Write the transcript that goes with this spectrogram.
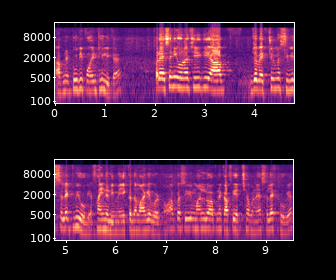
आपने टू दी पॉइंट ही लिखा है। पर ऐसे नहीं होना चाहिए कि आप जब एक्चुअल में सीवी सेलेक्ट भी हो गया फाइनली मैं एक कदम आगे बढ़ता हूँ, आपका सीवी मान लो आपने काफ़ी अच्छा बनाया सेलेक्ट हो गया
